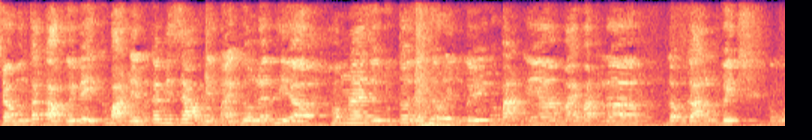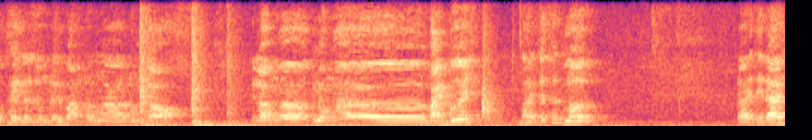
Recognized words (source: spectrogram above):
Chào mừng tất cả quý vị các bạn đến với kênh video của điện máy Cường lên. Thì uh, hôm nay giờ chúng tôi giới thiệu đến quý vị các bạn cái ờ, uh, máy vặt uh, lông gà lông vịt. Cũng có thể là dùng để vặt lông uh, lông chó. Cái lồng uh, cái lồng uh, 70 đấy kích thước lớn. Đấy thì đây.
